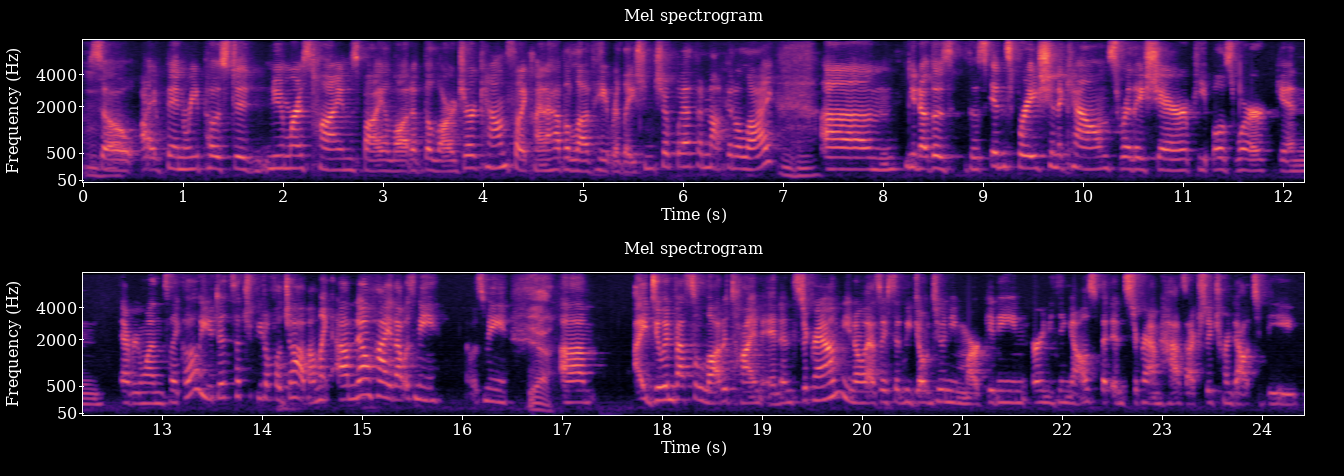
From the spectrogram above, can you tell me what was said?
Mm-hmm. So I've been reposted numerous times by a lot of the larger accounts that I kind of have a love hate relationship with. I'm not going to lie. Mm-hmm. Um, you know those those inspiration accounts where they share people's work and everyone's like, "Oh, you did such a beautiful job." I'm like, um, "No, hi, that was me. That was me." Yeah. Um, I do invest a lot of time in Instagram. You know, as I said, we don't do any marketing or anything else, but Instagram has actually turned out to be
